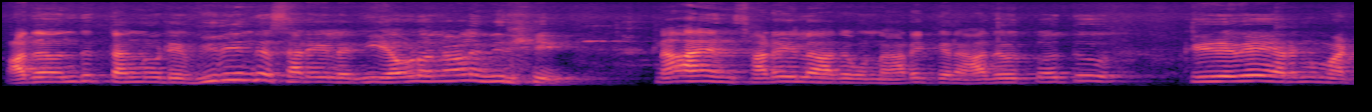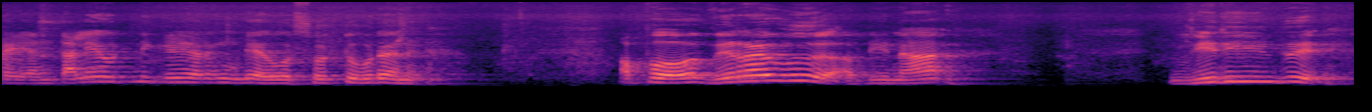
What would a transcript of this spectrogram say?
அதை வந்து தன்னுடைய விரிந்த சடையில் நீ எவ்வளோ நாளும் விரி? நான் என் சடையில் அதை ஒன்று அடைக்கிறேன். அதை தொட்டு கீழே இறங்க மாட்டேன். என் தலையை விட்டு கீழே இறங்க முடியாது. ஒரு சொட்டு கூட அப்போது விரவு அப்படின்னா விரிந்து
